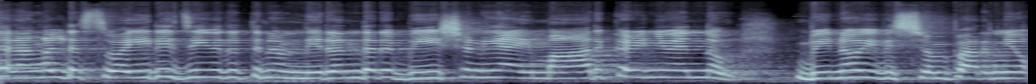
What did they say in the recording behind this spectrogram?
ജനങ്ങളുടെ സ്വൈര്യ ജീവിതത്തിനും നിരന്തര ഭീഷണിയായി മാറിക്കഴിഞ്ഞുവെന്നും ബിനോയ് വിശ്വം പറഞ്ഞു.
